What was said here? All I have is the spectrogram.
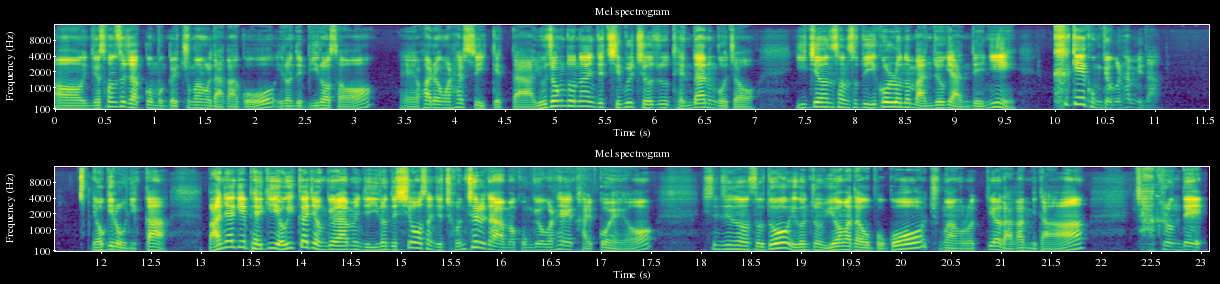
어 이제 선수 잡고 뭔가 중앙을 나가고 이런데 밀어서 예, 활용을 할 수 있겠다. 요 정도는 이제 집을 지어줘도 된다는 거죠. 이지현 선수도 이걸로는 만족이 안 되니 크게 공격을 합니다. 여기로 오니까 만약에 백이 여기까지 연결하면 이제 이런데 씌워서 이제 전체를 다 아마 공격을 해 갈 거예요. 신진 선수도 이건 좀 위험하다고 보고 중앙으로 뛰어 나갑니다. 자 그런데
